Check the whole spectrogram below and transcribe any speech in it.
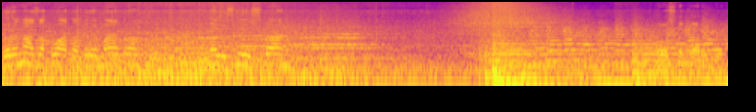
ширина захвата 3 метра, навісний стан. Ось така робота.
